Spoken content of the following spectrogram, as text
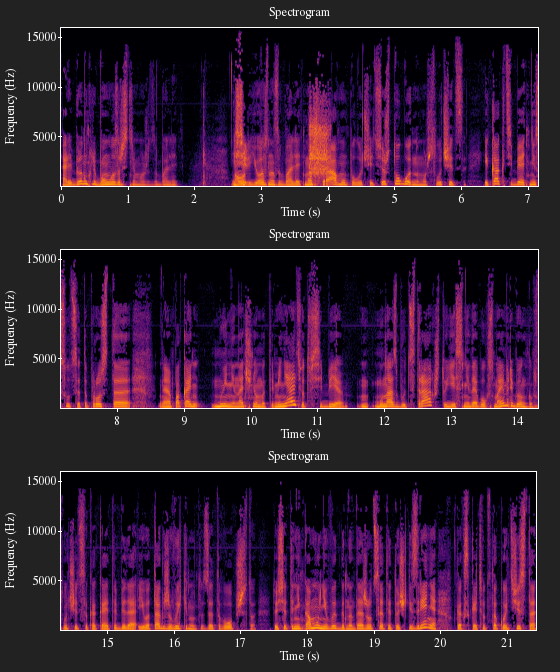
А ребенок в любом возрасте может заболеть и а серьезно вот... заболеть, может травму получить, все что угодно может случиться. И как к тебе отнесутся? Это просто э, пока мы не начнем это менять вот в себе, у нас будет страх, что если, не дай бог, с моим ребенком случится какая-то беда, его также выкинут из этого общества. То есть это никому не выгодно, даже вот с этой точки зрения, как сказать, вот такой чисто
